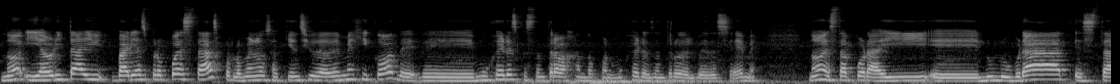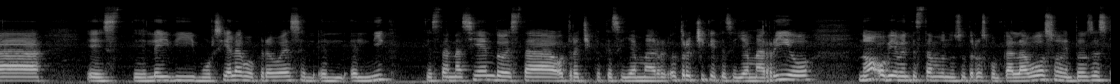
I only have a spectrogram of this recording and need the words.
¿no? Y ahorita hay varias propuestas, por lo menos aquí en Ciudad de México, de, mujeres que están trabajando con mujeres dentro del BDSM, ¿no? Está por ahí eh, Lulu Brad, está este, Lady Murciélago, creo es el, el, nick que están haciendo, está otra chica que se llama, otro chique que se llama Río, ¿no? Obviamente estamos nosotros con Calabozo, entonces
